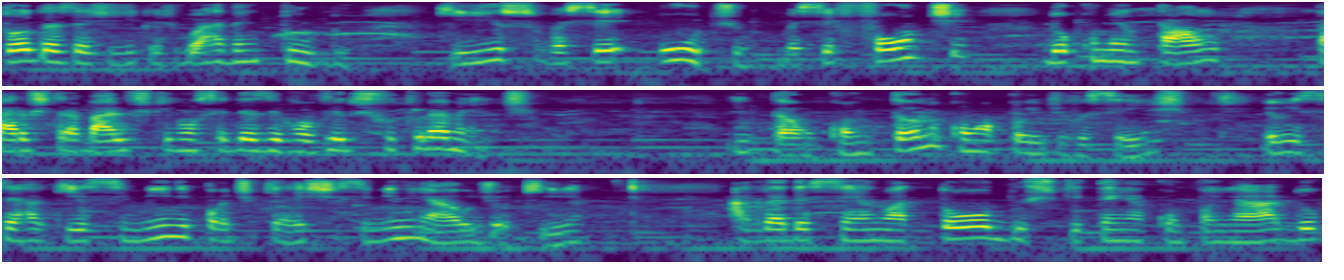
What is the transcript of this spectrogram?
todas as dicas, guardem tudo, que isso vai ser útil, vai ser fonte documental para os trabalhos que vão ser desenvolvidos futuramente. Então, contando com o apoio de vocês, eu encerro aqui esse mini podcast, esse mini áudio aqui. Agradecendo a todos que têm acompanhado.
